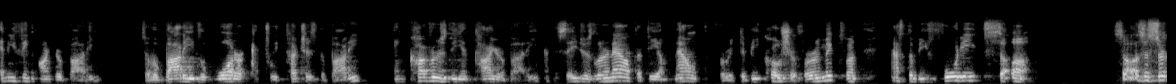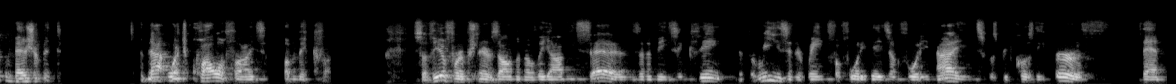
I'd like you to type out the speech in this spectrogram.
anything on your body. So the body, the water actually touches the body and covers the entire body. And the sages learn out that the amount for it to be kosher for a mikvah has to be 40 sa'ah. So it's a certain measurement. That what qualifies a mikvah. So therefore, Ibn Zalman of Liadi says an amazing thing that the reason it rained for 40 days and 40 nights was because the earth then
